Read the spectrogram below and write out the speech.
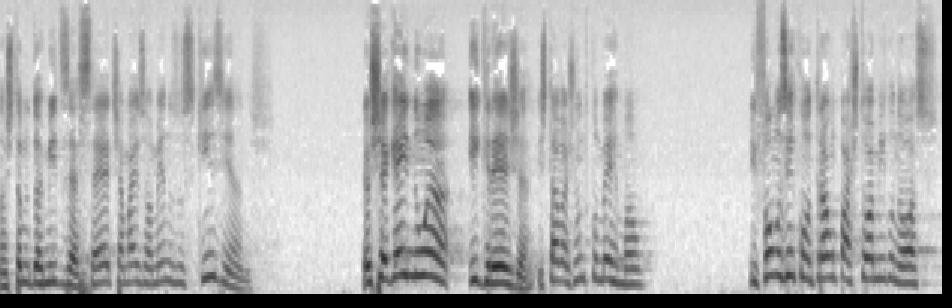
nós estamos em 2017, há mais ou menos uns 15 anos. Eu cheguei numa igreja, estava junto com meu irmão, e fomos encontrar um pastor amigo nosso.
